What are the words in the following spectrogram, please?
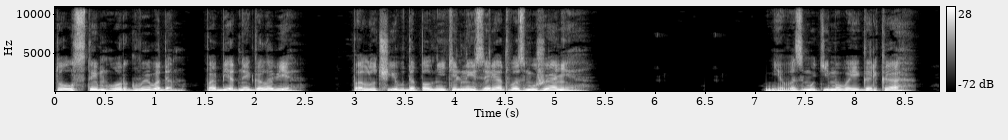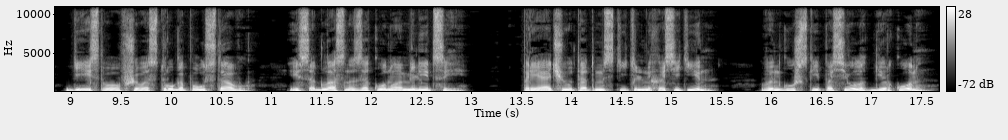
толстым оргвыводом по бедной голове, получив дополнительный заряд возмужания. Невозмутимого Игорька, действовавшего строго по уставу и согласно закону о милиции, прячут от мстительных осетин в ингушский поселок Геркону,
